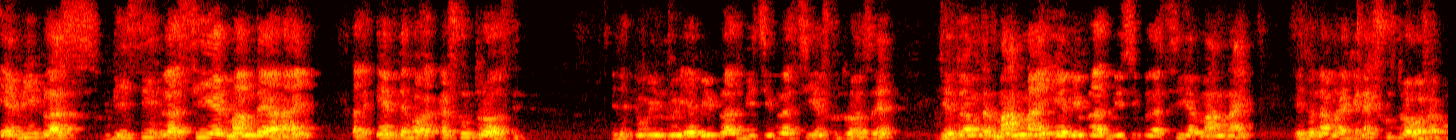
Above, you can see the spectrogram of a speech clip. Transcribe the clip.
A B plus BC plus C এর মান দেয়া নাই, তাহলে এর দেখো একটা সূত্র আছে। এই যে two into A B plus BC plus C এর সূত্র আছে। যেহেতু আমাদের মান নাই A B plus BC plus C এর মান নাই, এই জন্য আমরা এখানে সূত্র বসাবো।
